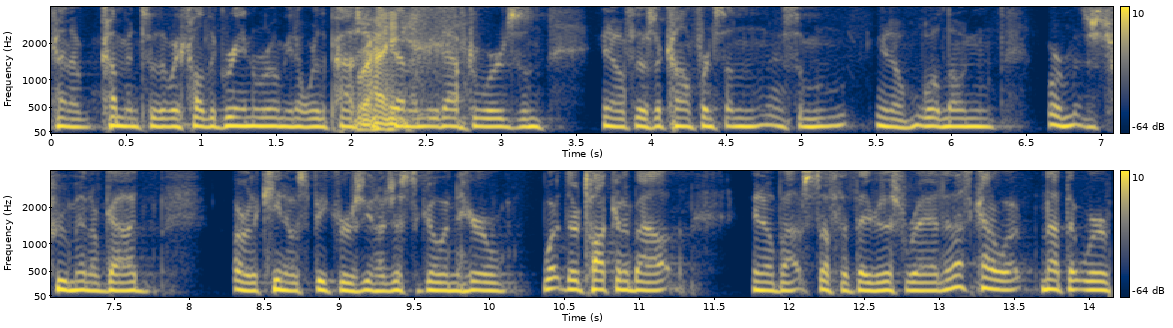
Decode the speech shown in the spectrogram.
kind of come into the we call the green room, you know, where the pastors right. kind of meet afterwards, and you know, if there's a conference and some you know well-known or true men of God or the keynote speakers, you know, just to go and hear what they're talking about, you know, about stuff that they've just read, and that's kind of what. Not that we're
